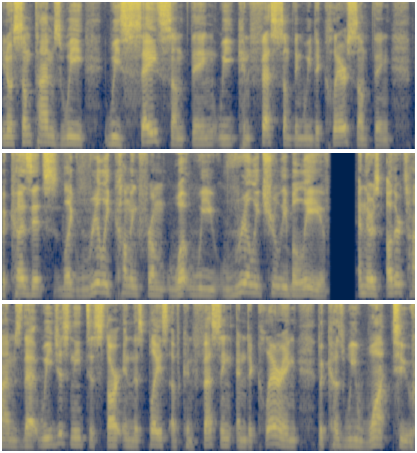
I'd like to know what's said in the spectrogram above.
You know, sometimes we we say something, we confess something, we declare something because it's like really coming from what we really truly believe and there's other times that we just need to start in this place of confessing and declaring because we want to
